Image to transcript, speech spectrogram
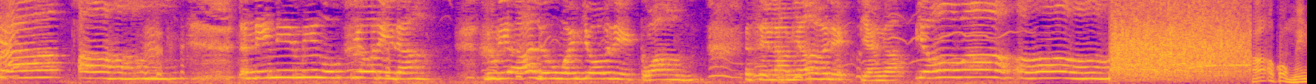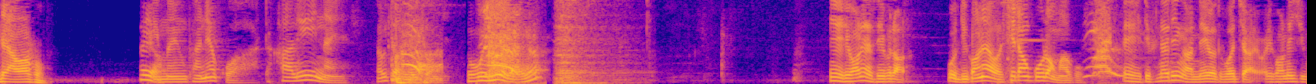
ရအောင်တနေ့နေ့မင်းကိုပြောနေတာလူတွေအားလုံးဝိုင်းပြောပါစေကွာအစင်လာများနဲ့ပြန်ကပြောပါအောင်ဟောအကုန်မင်္ဂလာပါကုန်ဟဲ့ရဒီမိုင်ဖန်နဲ့ကွာတခါလေးနိုင်လောက်ကြောင်လောက်ကြောင်ဘဝင်ညစ်လိုက်နော် အေးဒီကောင်နဲ့ဈေးဘယ်လောက်လဲကိုဒီကောင်နဲ့ရှစ်တောင်းကိုတောင်ပါကိုအေးဒီဖက်နက်တင်ကနေတော့သဘောကျတယ်ဒီကောင်လေးယူ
